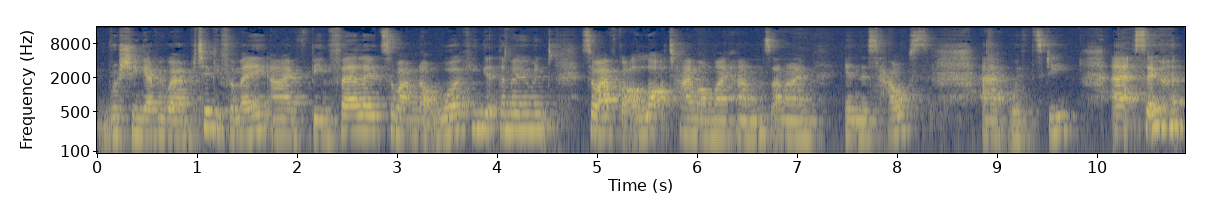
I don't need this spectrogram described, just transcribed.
rushing everywhere. And particularly for me, I've been furloughed, so I'm not working at the moment. So I've got a lot of time on my hands and I'm in this house uh, with Steve. Uh, so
